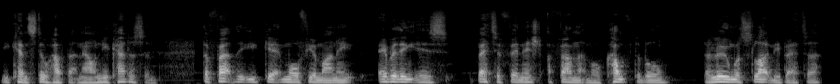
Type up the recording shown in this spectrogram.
you can still have that now on your Cadisen. The fact that you get more for your money, everything is better finished. I found that more comfortable. The lume was slightly better,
